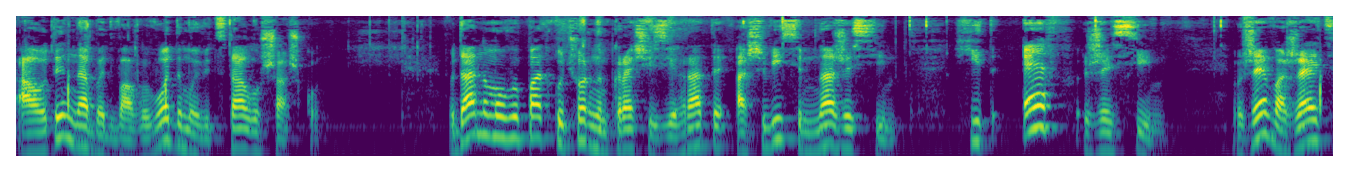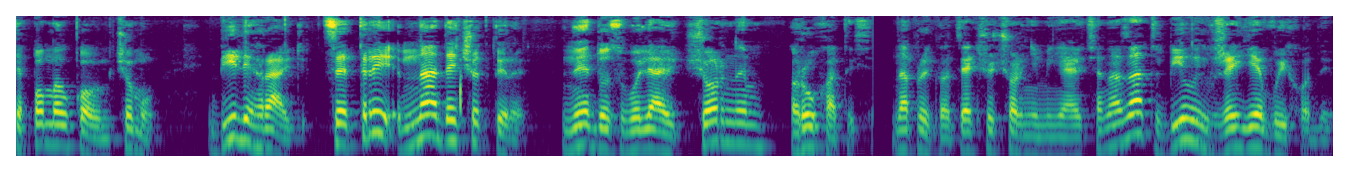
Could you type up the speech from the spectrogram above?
А1 на Б2 виводимо відсталу шашку. В даному випадку чорним краще зіграти H8 на G7. Хід F G7 вже вважається помилковим. Чому? Білі грають C3 на D4. Не дозволяють чорним рухатися. Наприклад, якщо чорні міняються назад, в білих вже є виходи.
